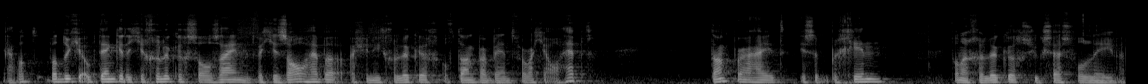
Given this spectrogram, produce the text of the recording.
Ja, wat, wat doet je ook denken dat je gelukkig zal zijn met wat je zal hebben als je niet gelukkig of dankbaar bent voor wat je al hebt? Dankbaarheid is het begin van een gelukkig, succesvol leven.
